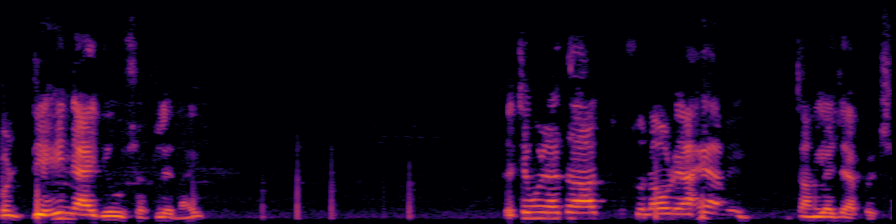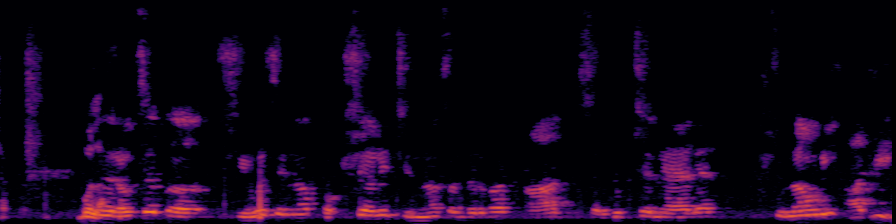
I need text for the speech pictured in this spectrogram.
पण तेही न्याय देऊ शकले नाही त्याच्यामुळे आता आज सुनावणी आहे आम्ही चांगल्याच्या अपेक्षा. बोला. शिवसेना पक्ष आणि चिन्हासंदर्भात आज सर्वोच्च न्यायालयात सुनावणी आधी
